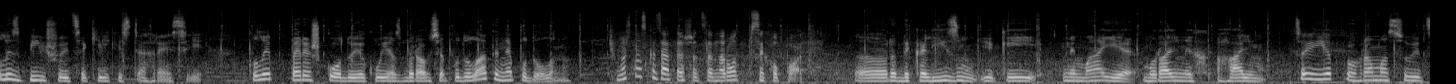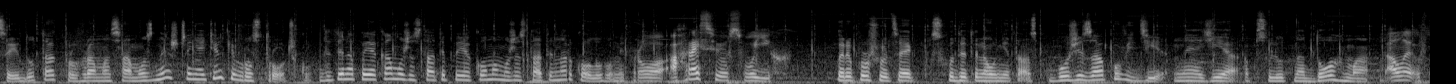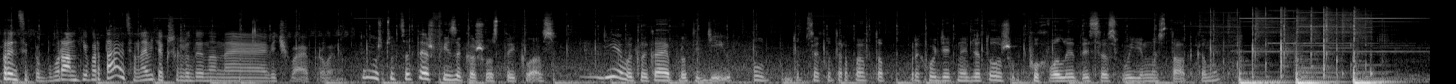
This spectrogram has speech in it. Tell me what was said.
коли збільшується кількість агресії, коли перешкоду, яку я збирався подолати, не подолано. Чи можна сказати, що це народ психопат? Е, Радикалізм, який не має моральних гальм. Це і є програма суїциду, так, програма самознищення, тільки в розстрочку. Дитина пияка може стати пияком, а може стати наркологом. Про агресію своїх. Перепрошую, це як сходити на унітаз. Божі заповіді не є абсолютна догма, Але в принципі бумеранги вертаються, навіть якщо людина не відчуває провину. тому що це теж фізика шостий клас. Дія викликає протидію. Ну, До психотерапевта приходять не для того, щоб похвалитися своїми статками.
